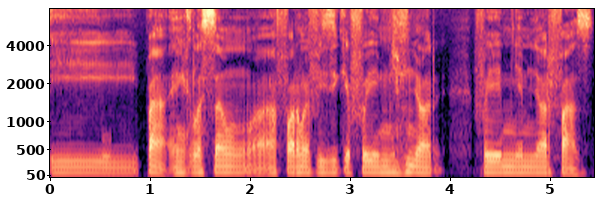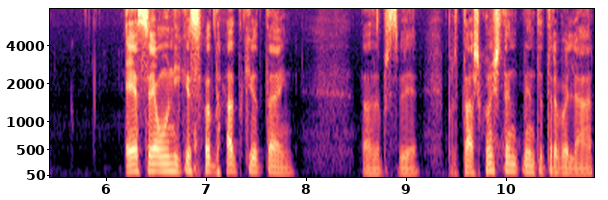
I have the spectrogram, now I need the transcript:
E pá, em relação à forma física foi a minha melhor, foi a minha melhor fase. Essa é a única saudade que eu tenho. Estás a perceber? Porque estás constantemente a trabalhar,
